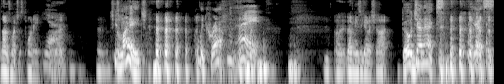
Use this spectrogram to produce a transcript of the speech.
not as much as twenty. Yeah. but- She's my age. Holy crap. right. Uh, that means you got a shot. Go Gen X. Yes.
